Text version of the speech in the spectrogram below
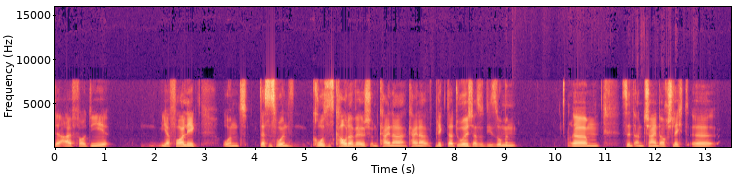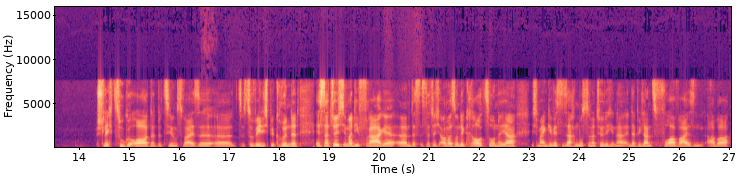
der AfVD ja vorlegt. Und das ist wohl ein großes Kauderwelsch und keiner, keiner blickt da durch. Also die Summen ähm, sind anscheinend auch schlecht, äh, schlecht zugeordnet beziehungsweise äh, zu, wenig begründet. Ist natürlich immer die Frage, äh, das ist natürlich auch immer so eine Grauzone, ja. Ich meine, gewisse Sachen musst du natürlich in der, in der Bilanz vorweisen, aber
